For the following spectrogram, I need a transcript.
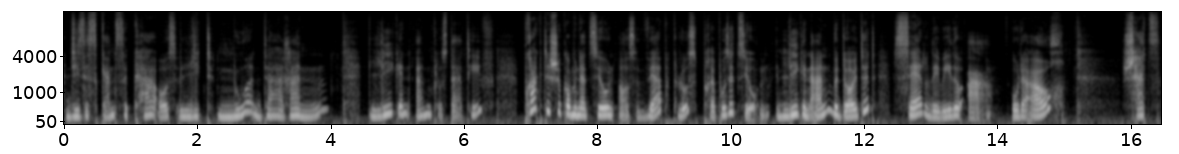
Dieses ganze Chaos liegt nur daran, liegen an plus Dativ, praktische Kombination aus Verb plus Präposition. Liegen an bedeutet ser debido a. Oder auch Schatz,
